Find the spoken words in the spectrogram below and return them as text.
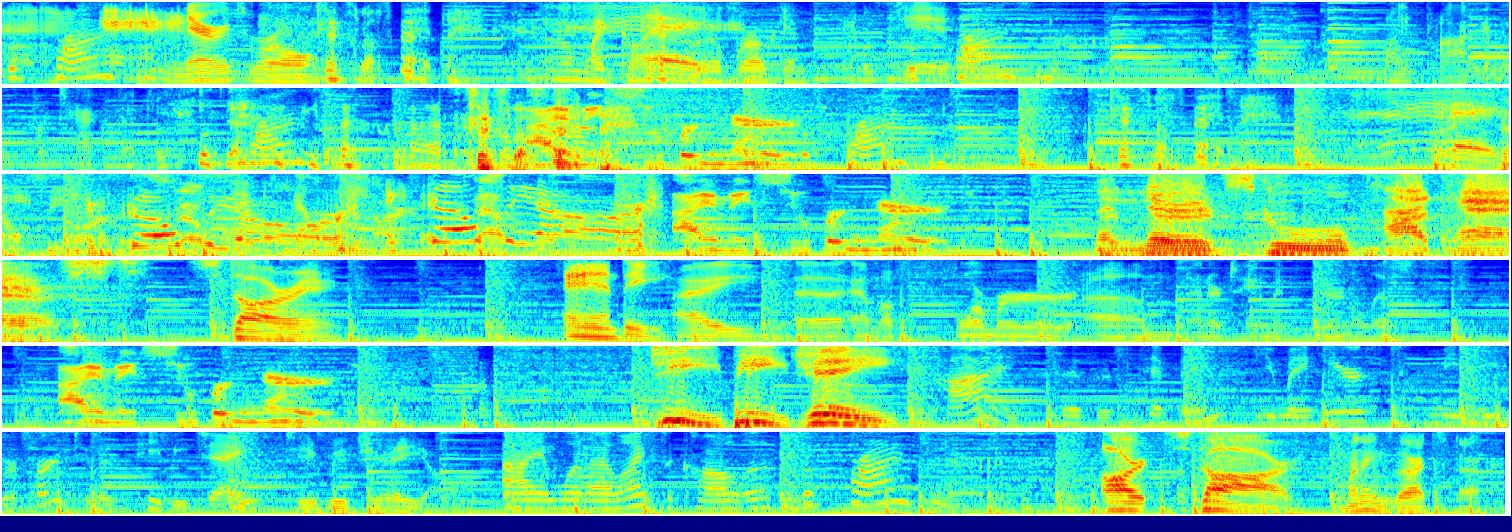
Surprise me. Nerds roll. Oh, my glasses are broken. Surprise me. My pocket is protected. Surprise me. I am a super nerd. Surprise me. Tiflos Batman. Okay. Excelsior. Excelsior! I am a super nerd. The Nerd Skool Podcast. Starring Andy. I uh, am a former um, entertainment journalist. I am a super nerd. TBJ. Hi, this is Tiffany. You may hear me be referred to as TBJ. TBJ, y'all. I am what I like to call a surprise nerd. Artstar. My name is Artstar,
